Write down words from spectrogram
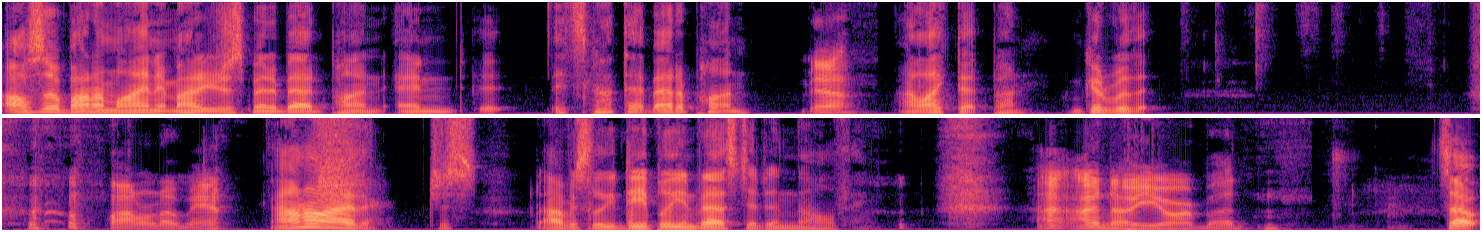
Also, bottom line, it might have just been a bad pun, and it, it's not that bad a pun. Yeah, I like that pun. I'm good with it. I don't know, man. I don't know either. Just obviously deeply invested in the whole thing. I, I know you are, bud. So,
